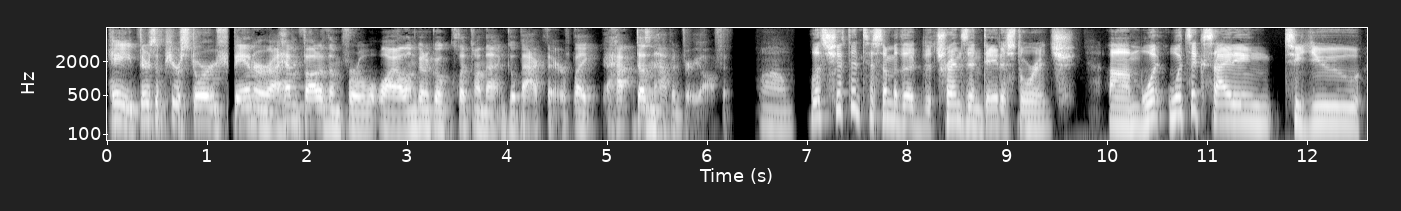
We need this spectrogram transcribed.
hey, there's a pure storage banner. I haven't thought of them for a while. I'm going to go click on that and go back there. Like, ha- doesn't happen very often. Wow. Let's shift into some of the, the trends in data storage. Um, what what's exciting to you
